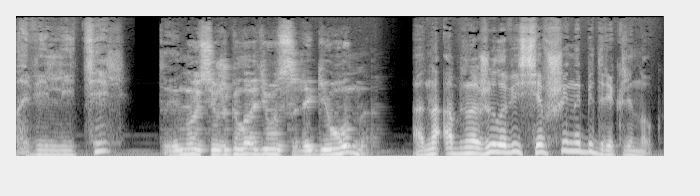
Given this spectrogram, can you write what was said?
«Повелитель?» «Ты носишь Гладиус Легиона?» Она обнажила висевший на бедре клинок.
